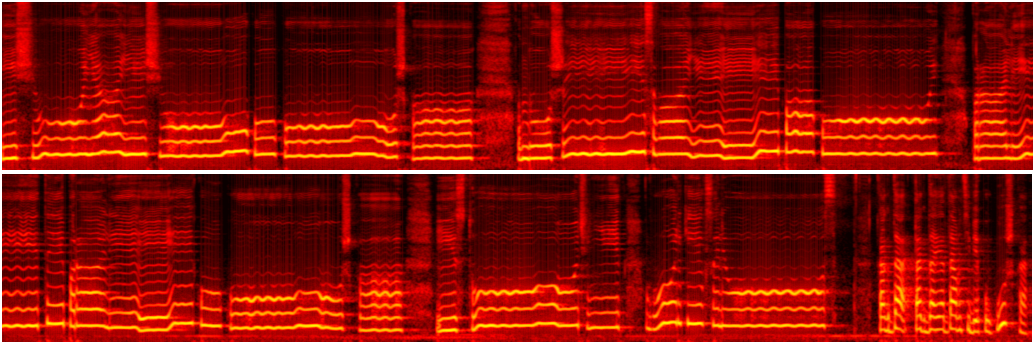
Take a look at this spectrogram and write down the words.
Ищу я, ищу, кукушка, души своей покой. Пролей ты, пролей, кукушка, источник горьких слез. Когда тогда я дам тебе, кукушка,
